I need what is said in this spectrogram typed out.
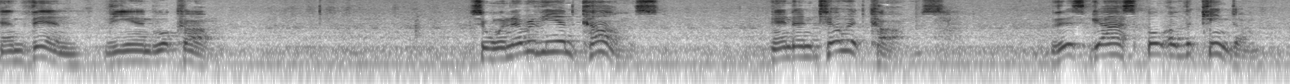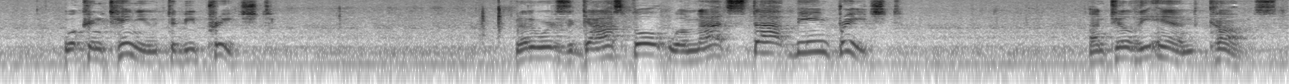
and then the end will come. So, whenever the end comes, and until it comes, this gospel of the kingdom will continue to be preached. In other words, the gospel will not stop being preached until the end comes.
